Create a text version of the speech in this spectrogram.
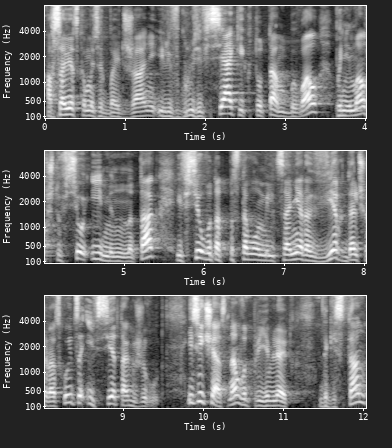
А в советском Азербайджане или в Грузии всякий, кто там бывал, понимал, что все именно так. И все вот от постового милиционера вверх дальше расходится, и все так живут. И сейчас нам вот приявляют Дагестан.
